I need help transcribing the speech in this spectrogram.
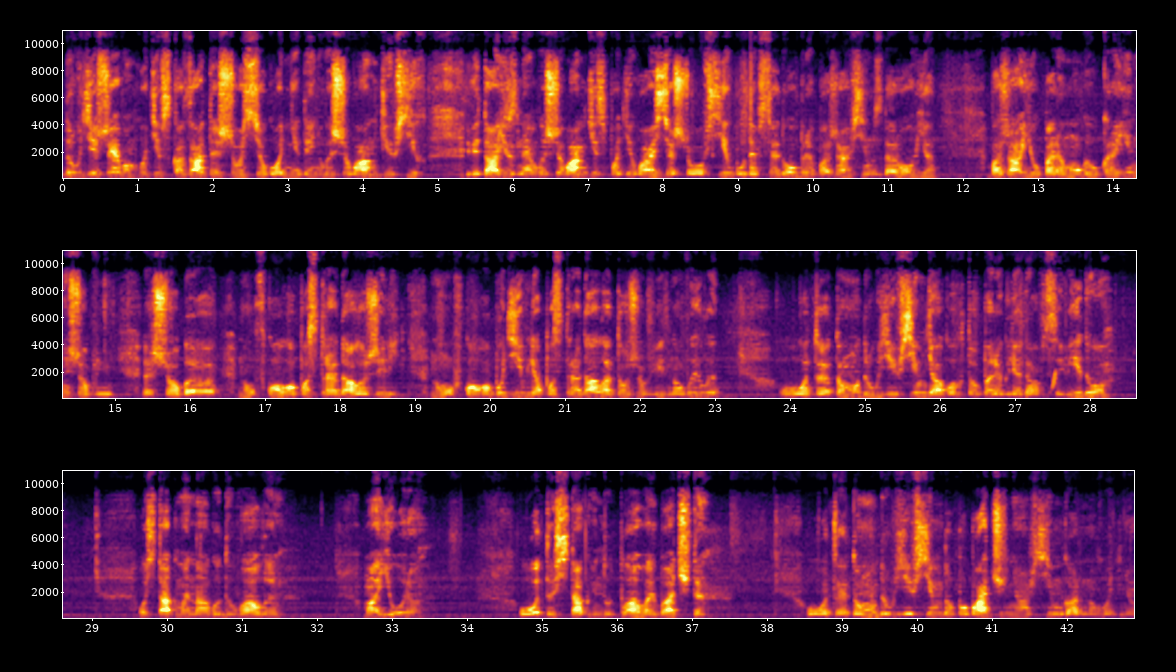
Друзі, ще вам хотів сказати, що сьогодні день вишиванки. Всіх Вітаю з Днем Вишиванки. Сподіваюся, що всіх буде все добре. Бажаю всім здоров'я. Бажаю перемоги України, щоб, щоб е, ну, в кого пострадало жилі, ну, в кого будівля пострадала, то щоб відновили. От, е, тому, друзі, всім дякую, хто переглядав це відео. Ось так ми нагодували майора. От, ось так він тут плаває, бачите. От, е, тому, друзі, всім до побачення, всім гарного дня.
